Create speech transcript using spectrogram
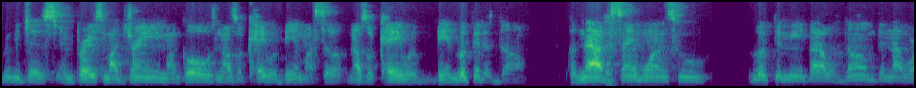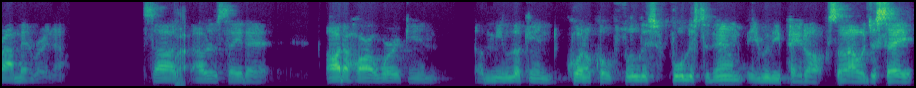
really just embraced my dream, my goals, and I was okay with being myself. And I was okay with being looked at as dumb. But now the same ones who looked at me and thought I was dumb, they're not where I'm at right now. So I, Wow. I would just say that all the hard work and of me looking quote unquote foolish, foolish to them, it really paid off. So I would just say,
